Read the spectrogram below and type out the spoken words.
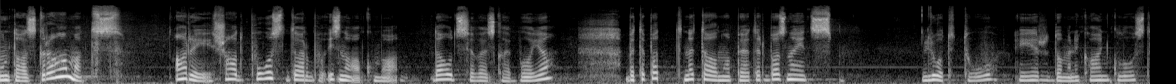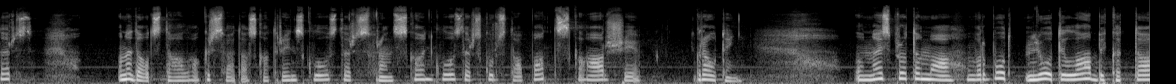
Un tās grāmatas arī šādu postu darbu iznākumā daudz jau aizgāja bojā, bet tepat netālu no Pētera baznīcas Ļoti tuvu ir Dominikāņu klosters. Un nedaudz tālāk ir Svētās Katrīnas klosters, Franciskāņu klosters, kurus tāpat skāra šie grautiņi. Un neizprotamā, varbūt ļoti labi, ka tā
